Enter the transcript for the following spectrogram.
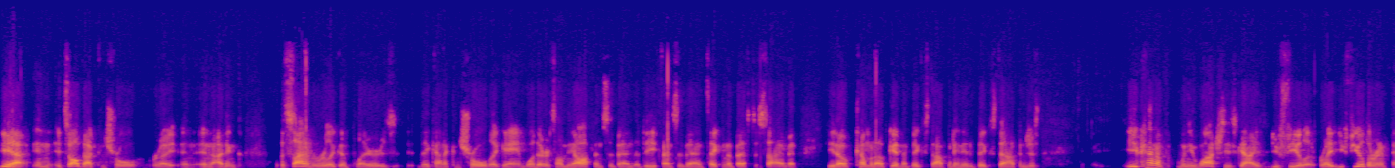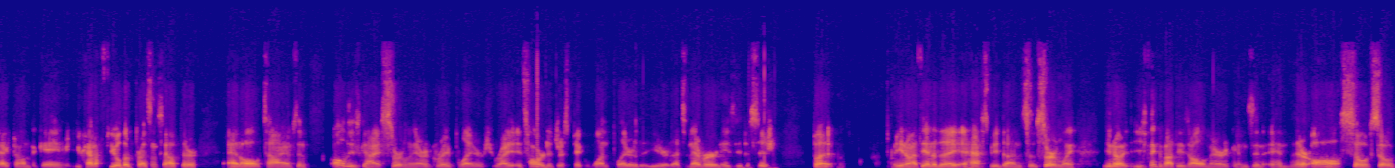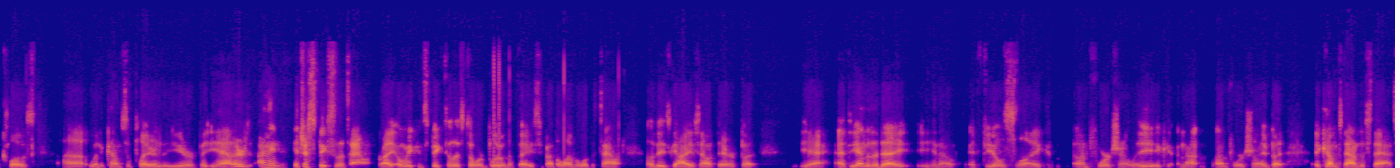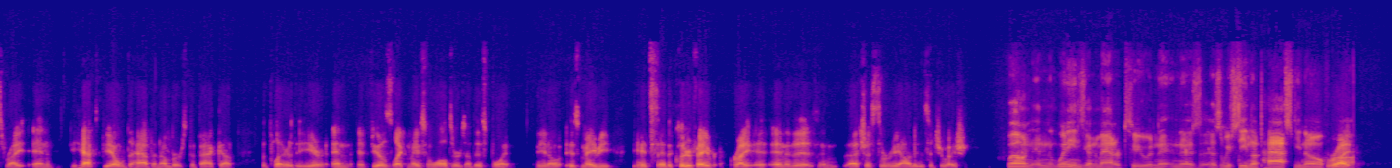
Yeah, and it's all about control, right? And and I think the sign of a really good player is they kind of control the game, whether it's on the offensive end, the defensive end, taking the best assignment, you know, coming up, getting a big stop when they need a big stop, and just you kind of when you watch these guys, you feel it, right? You feel their impact on the game. You kind of feel their presence out there at all times, and all these guys certainly are great players, right? It's hard to just pick one player of the year. That's never an easy decision, but you know, at the end of the day, it has to be done. So certainly, you know, you think about these All Americans, and and they're all so so close uh, when it comes to Player of the Year. But yeah, there's, I mean, it just speaks to the talent, right? And we can speak to this till we're blue in the face about the level of the talent of these guys out there. But yeah, at the end of the day, you know, it feels like, unfortunately, not unfortunately, but it comes down to stats, right? And you have to be able to have the numbers to back up the player of the year. And it feels like Mason Walters at this point, you know, is maybe you hate to say the clear favorite, right? And it is, and that's just the reality of the situation. Well, and, and winning is going to matter too, and, and as as we've seen in the past, you know, right, uh,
